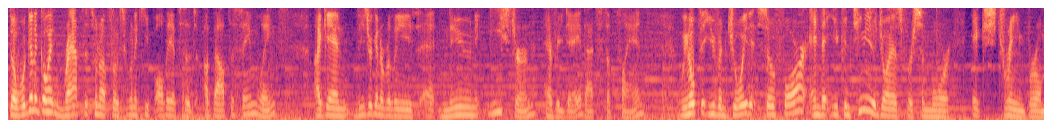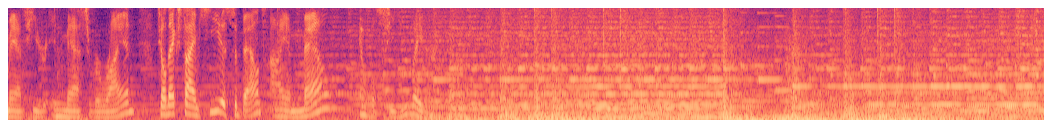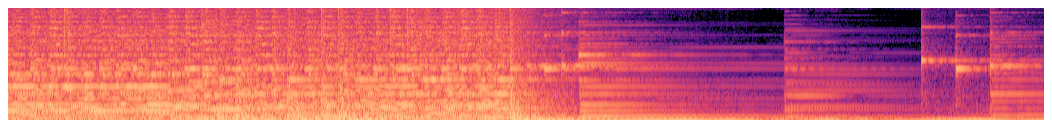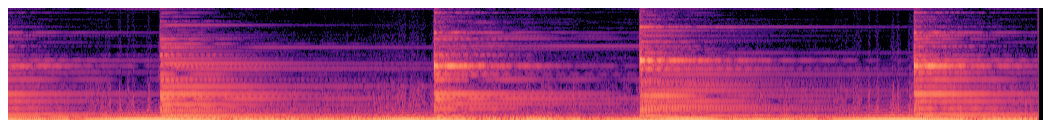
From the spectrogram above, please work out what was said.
So we're going to go ahead and wrap this one up, folks. We're going to keep all the episodes about the same length. Again, these are going to release at noon Eastern every day. That's the plan. We hope that you've enjoyed it so far and that you continue to join us for some more extreme bromance here in Master of Orion. Till next time, he is Sabouts, I am Mal, and we'll see you later.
